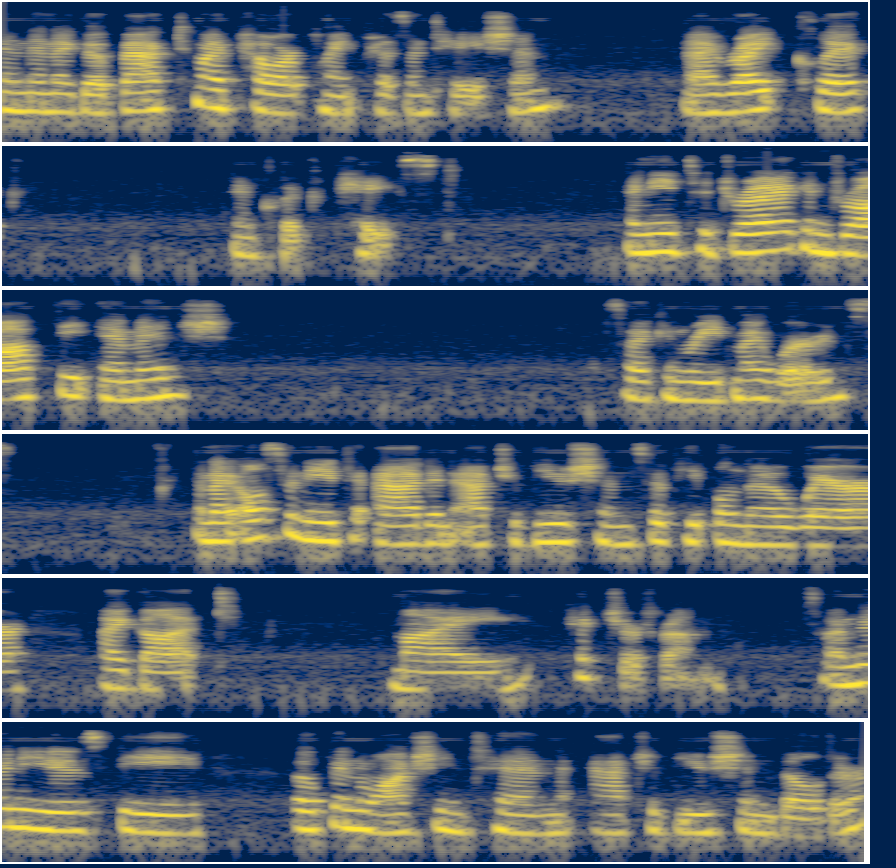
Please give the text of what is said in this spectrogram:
and then I go back to my PowerPoint presentation I right click and click paste. I need to drag and drop the image so I can read my words. And I also need to add an attribution so people know where I got my picture from. So I'm going to use the Open Washington Attribution Builder.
